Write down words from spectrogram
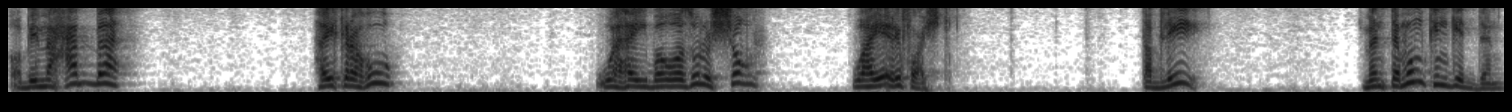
وبمحبة هيكرهوه وهيبوظوا له الشغل وهيقرفوا عيشته. طب ليه؟ ما أنت ممكن جدا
